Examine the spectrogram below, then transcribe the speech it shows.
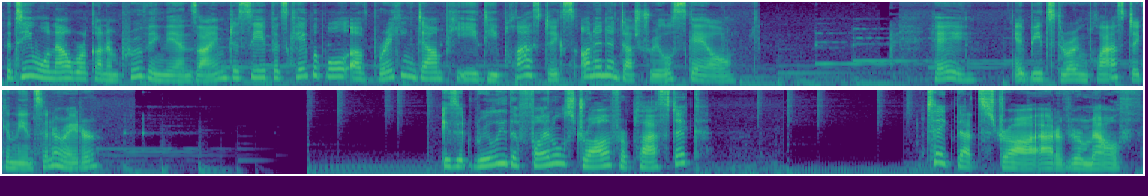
The team will now work on improving the enzyme to see if it's capable of breaking down PET plastics on an industrial scale. Hey, it beats throwing plastic in the incinerator. Is it really the final straw for plastic? Take that straw out of your mouth.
